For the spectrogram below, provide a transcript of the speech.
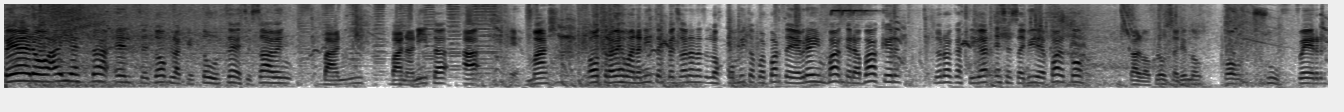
Pero ahí está el setup, la que todos ustedes se saben. Bananita a Smash. Otra vez Bananita empezaron los combitos por parte de Brain. Backer a Backer. Logra castigar ese side de Falco. Calva Flow saliendo con su Fer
